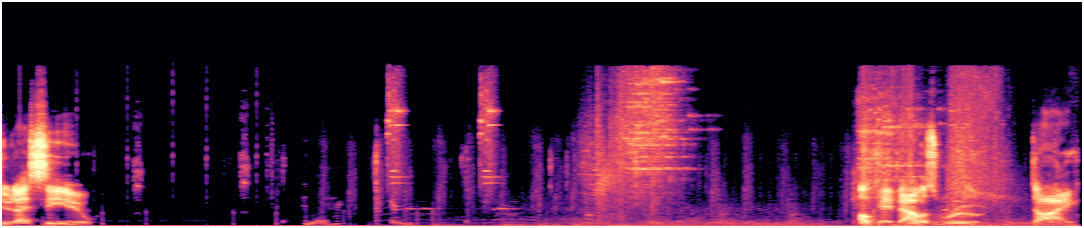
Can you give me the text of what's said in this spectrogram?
Dude, I see you. Okay, that was rude. Die.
